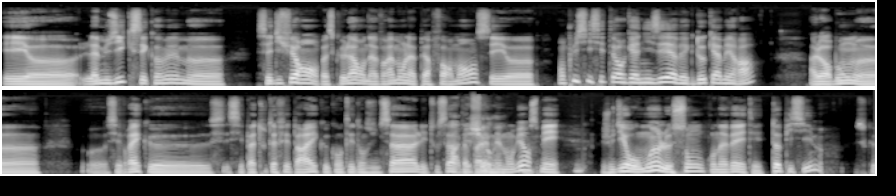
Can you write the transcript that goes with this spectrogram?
et euh, la musique c'est quand même euh, c'est différent parce que là on a vraiment la performance et euh, en plus il s'était organisé avec deux caméras. Alors bon, euh, c'est vrai que c'est pas tout à fait pareil que quand tu es dans une salle et tout ça, Ah, t'as pas la même ambiance, mais Mm. je veux dire, au moins le son qu'on avait était topissime, parce que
